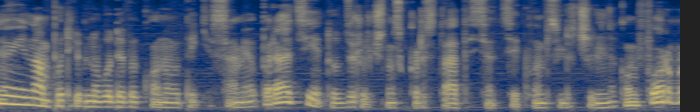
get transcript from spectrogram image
Ну і нам потрібно буде виконувати ті самі операції. Тут зручно скористатися циклом з лічильником for.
